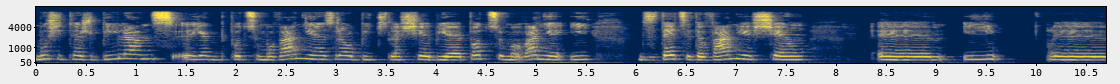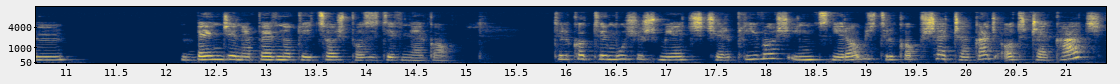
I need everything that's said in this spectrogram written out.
Musi też bilans, yy, jakby podsumowanie zrobić dla siebie, podsumowanie i zdecydowanie się i będzie na pewno tutaj coś pozytywnego. Tylko Ty musisz mieć cierpliwość i nic nie robić, tylko przeczekać, odczekać,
